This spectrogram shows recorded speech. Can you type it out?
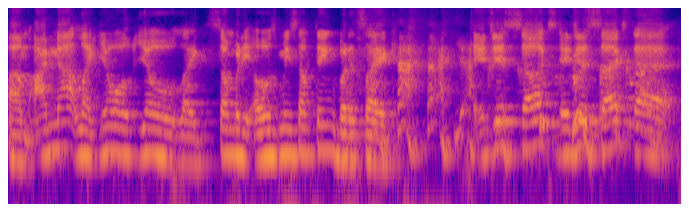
Um, I'm not like yo, yo, like somebody owes me something, but it's like yeah. it just sucks. It just sucks that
